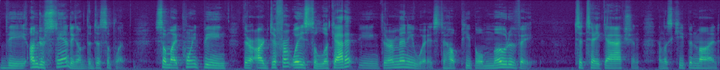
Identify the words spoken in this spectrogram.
the understanding of the discipline. So my point being, there are different ways to look at it. Being there are many ways to help people motivate to take action. And let's keep in mind,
